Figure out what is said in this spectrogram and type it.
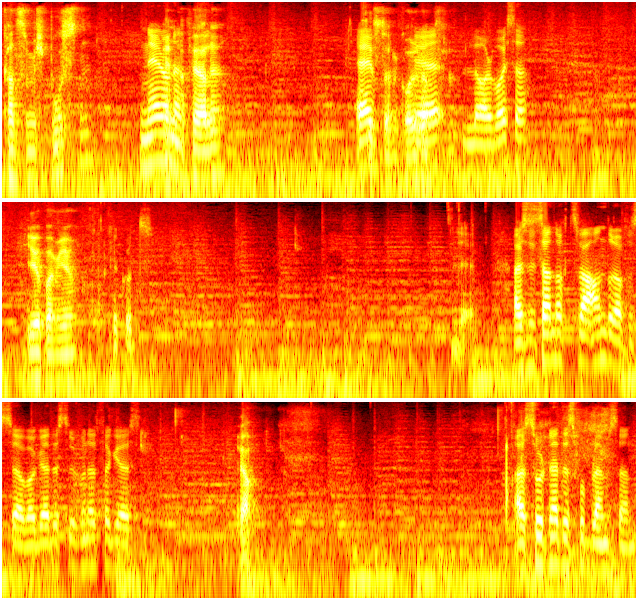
Kannst du mich boosten? Nee, noch nicht. Enderperle? Ey, ist ein äh, Goldapfel. lol, wo ist er? Hier bei mir. Okay, gut. Also es sind noch zwei andere auf dem Server, gell? Das dürfen wir nicht vergessen. Ja. Also sollte nicht das Problem sein.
